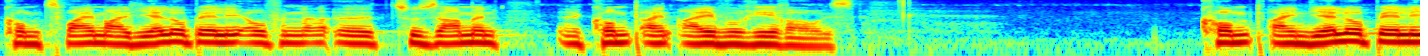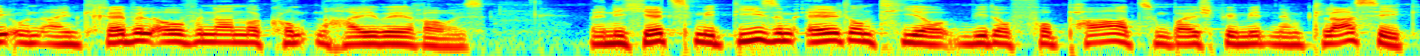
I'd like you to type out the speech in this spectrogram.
kommt zweimal Yellow Belly auf, äh, zusammen, äh, kommt ein Ivory raus kommt ein Yellow Belly und ein Gravel aufeinander, kommt ein Highway raus. Wenn ich jetzt mit diesem Elterntier wieder verpaar, zum Beispiel mit einem Classic,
